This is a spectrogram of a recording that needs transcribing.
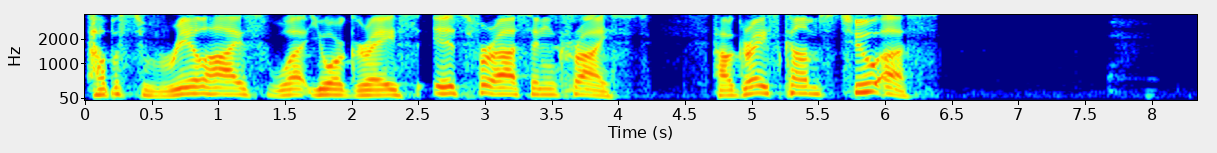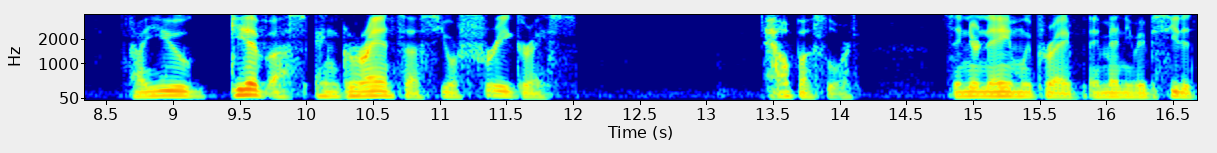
Help us to realize what your grace is for us in Christ, how grace comes to us, how you give us and grant us your free grace. Help us, Lord. It's in your name we pray. Amen. You may be seated.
